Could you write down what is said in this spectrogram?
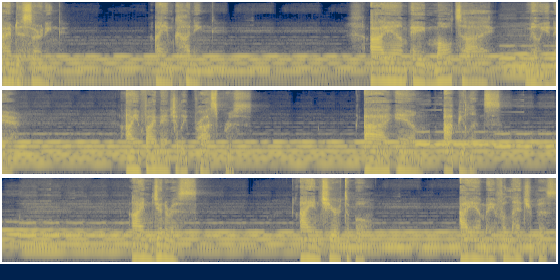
I am discerning. I am cunning. I am a multi-millionaire. I am financially prosperous. I am opulence. I am generous. I am charitable. I am a philanthropist.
